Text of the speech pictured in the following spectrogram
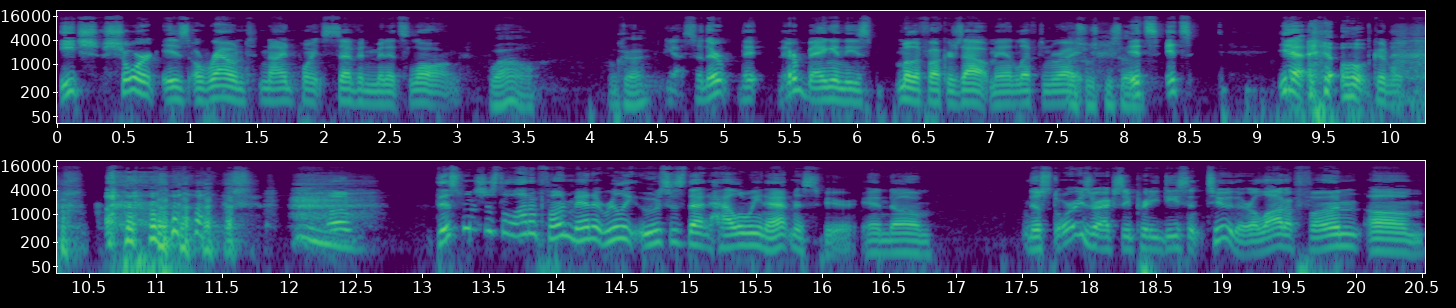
each short is around nine point seven minutes long. Wow. Okay. Yeah, so they're they, they're banging these motherfuckers out, man, left and right. It's it's yeah. Oh, good one. um, this one's just a lot of fun, man. It really oozes that Halloween atmosphere, and um, the stories are actually pretty decent too. They're a lot of fun. Um,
